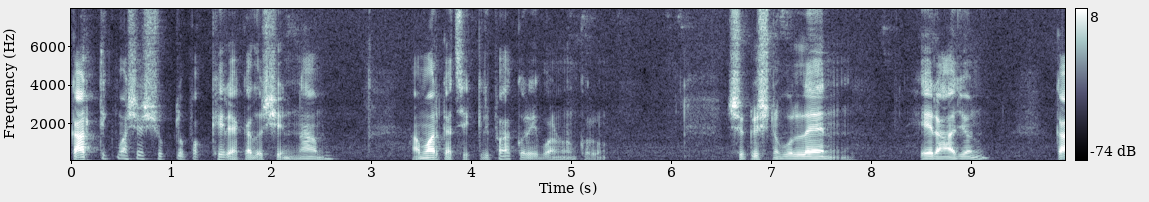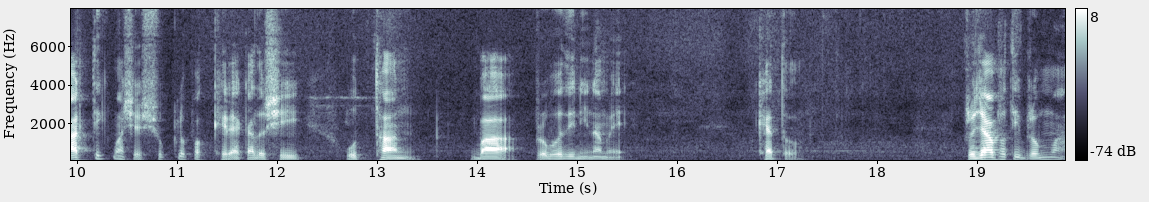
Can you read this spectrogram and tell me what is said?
কার্তিক মাসের শুক্লপক্ষের একাদশীর নাম আমার কাছে কৃপা করে বর্ণন করুন। শ্রীকৃষ্ণ বললেন, হে রাজন, কার্তিক মাসের শুক্লপক্ষের একাদশী উত্থান বা প্রবোধিনী নামে খ্যাত। প্রজাপতি ব্রহ্মা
